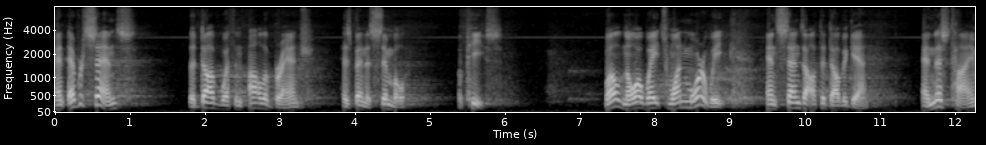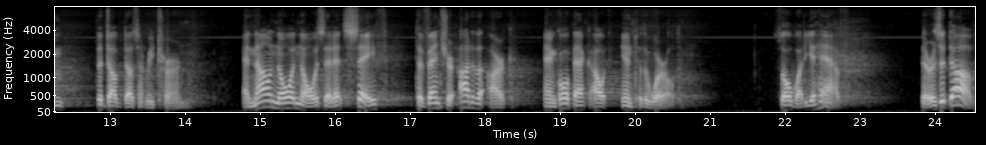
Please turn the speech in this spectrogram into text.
And ever since, the dove with an olive branch has been a symbol of peace. Well, Noah waits one more week and sends out the dove again. And this time, the dove doesn't return. And now Noah knows that it's safe to venture out of the ark and go back out into the world. So, what do you have? There is a dove,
